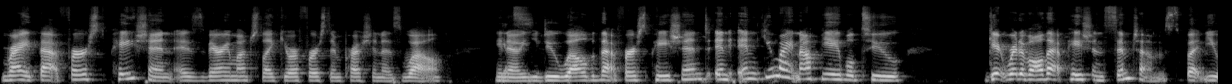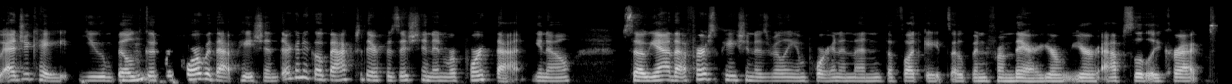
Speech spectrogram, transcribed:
Right. That first patient is very much like your first impression as well. You yes. know, you do well with that first patient and and you might not be able to get rid of all that patient's symptoms, but you educate, you build mm-hmm. good rapport with that patient, they're going to go back to their physician and report that, you know. So yeah, that first patient is really important and then the floodgates open from there. You're you're absolutely correct.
